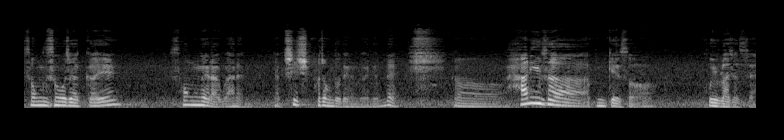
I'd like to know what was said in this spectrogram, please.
송승호 작가의 송내라고 하는 약 70호 정도 되는 거였는데 어, 한의사 분께서 구입을 하셨어요.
